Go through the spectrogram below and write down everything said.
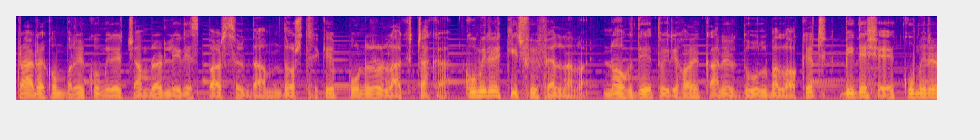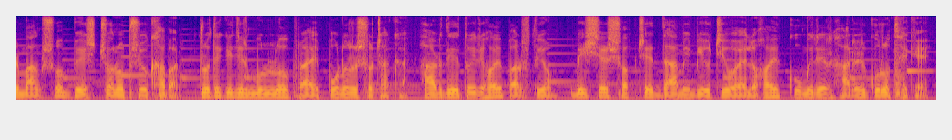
প্রাডা কোম্পানির কুমিরের চামড়ার লেডিস পার্সের দাম দশ থেকে পনেরো লাখ টাকা। কুমিরের কিছুই ফেলনা নয়। নখ দিয়ে তৈরি হয় কানের দুল বা লকেট। বিদেশে কুমিরের মাংস বেশ জনপ্রিয় খাবার। প্রতি কেজির মূল্য প্রায় পনেরোশো টাকা। হাড় দিয়ে তৈরি হয় পারফিউম। বিশ্বের সবচেয়ে দামি বিউটি অয়েল হয় কুমিরের হাড়ের গুঁড়ো থেকে।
